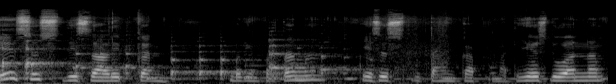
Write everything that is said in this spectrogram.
Yesus disalibkan. Bagian pertama, Yesus ditangkap. Matius 26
